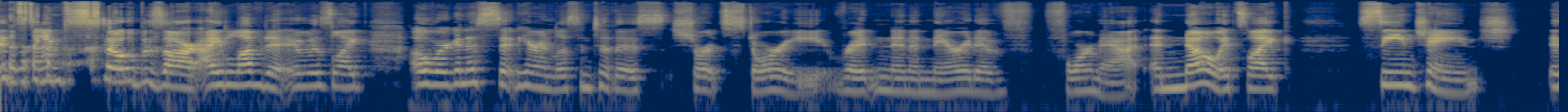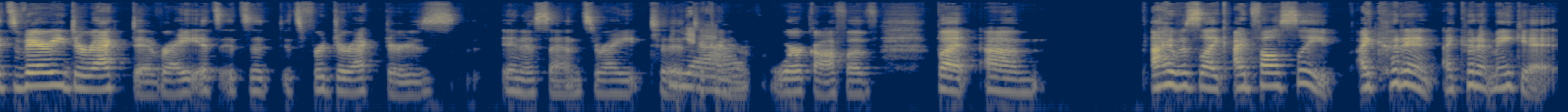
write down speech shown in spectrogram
it seemed so bizarre. I loved it. It was like, oh, we're going to sit here and listen to this short story written in a narrative format. And no, it's like scene change. It's very directive, right? It's it's a it's for directors in a sense, right? To yeah. to kind of work off of. But um I was like I'd fall asleep. I couldn't I couldn't make it.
